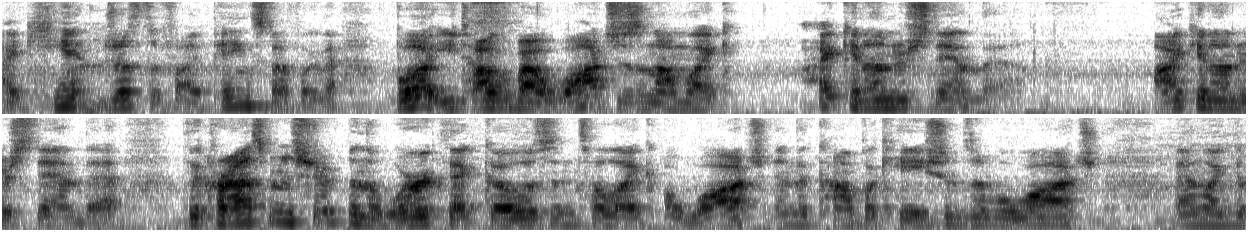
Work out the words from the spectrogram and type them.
I can't justify paying stuff like that. But you talk about watches, and I'm like, I can understand that. I can understand that. The craftsmanship and the work that goes into like a watch and the complications of a watch and like the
